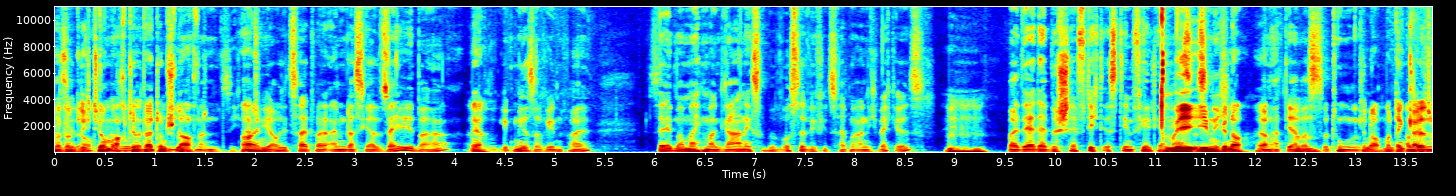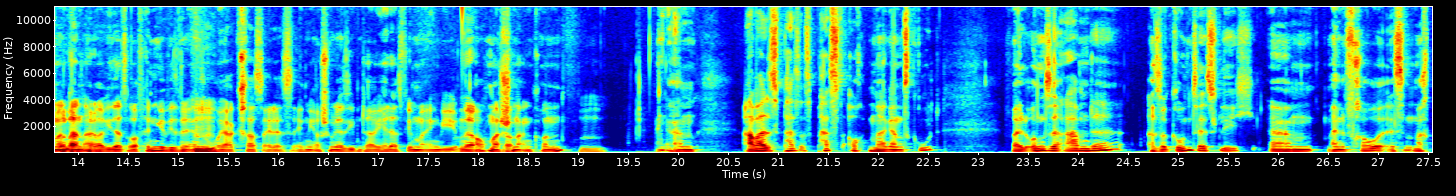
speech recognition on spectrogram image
passiert liegt auch ihr um mal acht so, im Bett dann und schlaft Man sich ein. natürlich auch die Zeit, weil einem das ja selber, also Ja. so geht mir das auf jeden Fall, selber manchmal gar nicht so bewusst ist, wie viel Zeit man eigentlich weg ist. Mhm. Weil der, der beschäftigt ist, dem fehlt ja Nee, meistens eben, nicht. genau, ja. Man hat ja Mhm. was zu tun. Genau, man denkt Und wenn man dann nach, aber ja. wieder darauf hingewiesen wird, Mhm. so, oh ja krass, ey, das ist irgendwie auch schon wieder sieben Tage her, dass wir mal irgendwie Ja, auch mal ja. schnacken konnten. Mhm. Ähm, aber es passt, es passt auch immer ganz gut, weil unsere Abende, also grundsätzlich, ähm, meine Frau es macht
